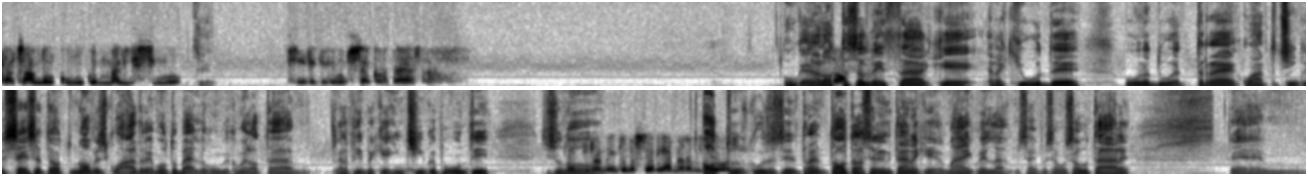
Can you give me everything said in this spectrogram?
calciando comunque malissimo significa che non ci sei con la testa Comunque è una lotta a salvezza che racchiude 1, 2, 3, 4, 5, 6, 7, 8, 9 squadre. È molto bello comunque come lotta alla fine perché in 5 punti ci è sono finalmente una Serie A meravigliosa 8, scusa, se- tra- tolta la Serenitana che ormai quella che possiamo salutare. Ehm,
